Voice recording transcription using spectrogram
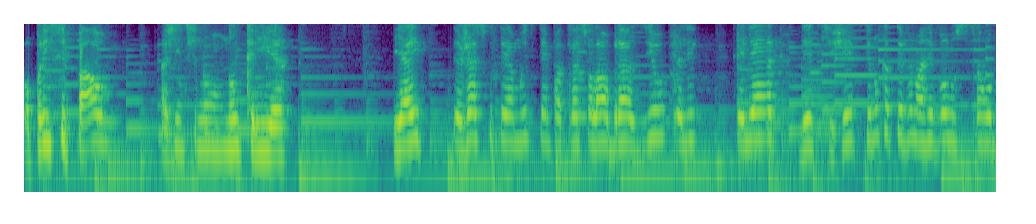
o principal a gente não, não cria. E aí eu já escutei há muito tempo atrás falar o Brasil ele, ele é desse jeito porque nunca teve uma revolução,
